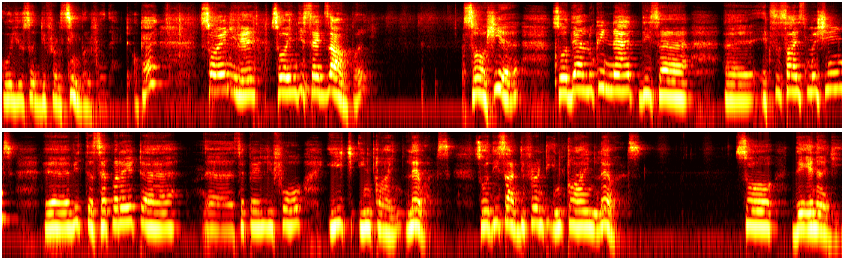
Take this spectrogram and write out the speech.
or use a different symbol for that okay? So anyway so in this example so here so they are looking at these uh, uh, exercise machines with a separate uh, uh, separately for each incline levels. So these are different incline levels. So the energy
